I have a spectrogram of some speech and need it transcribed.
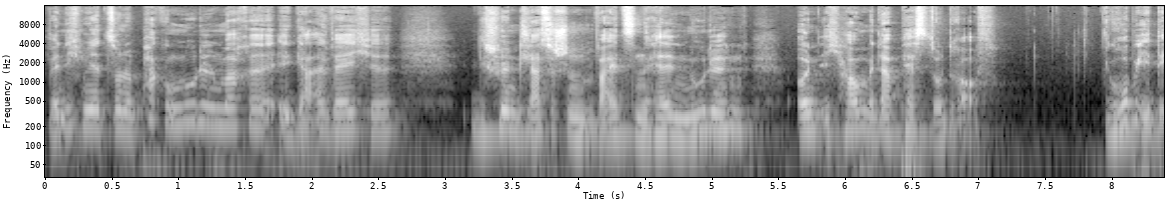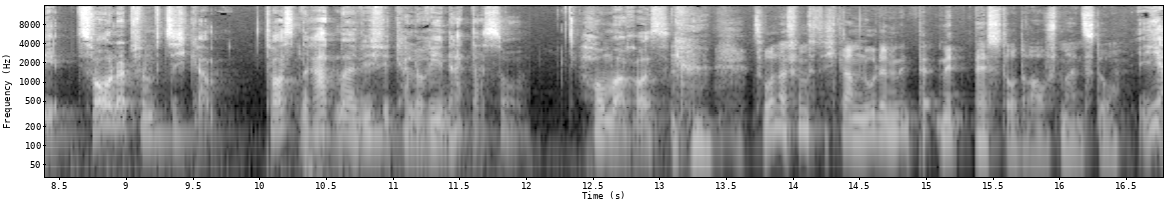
wenn ich mir jetzt so eine Packung Nudeln mache, egal welche, die schönen klassischen weizenhellen Nudeln und ich hau mir da Pesto drauf. Grobe Idee, 250 Gramm. Thorsten, rat mal, wie viel Kalorien hat das so? Hau mal raus. 250 Gramm Nudeln mit, mit Pesto drauf, meinst du? Ja.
